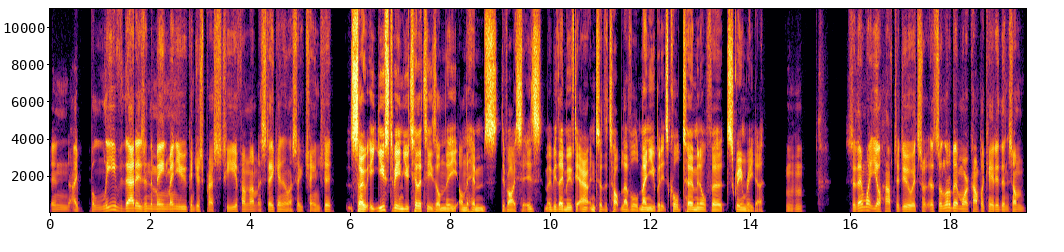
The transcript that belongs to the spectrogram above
And I believe that is in the main menu. You can just press T if I'm not mistaken, unless they changed it. So it used to be in utilities on the on the HIMS devices. Maybe they moved it out into the top level menu, but it's called terminal for screen reader. Mm-hmm. So then what you'll have to do, it's it's a little bit more complicated than some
